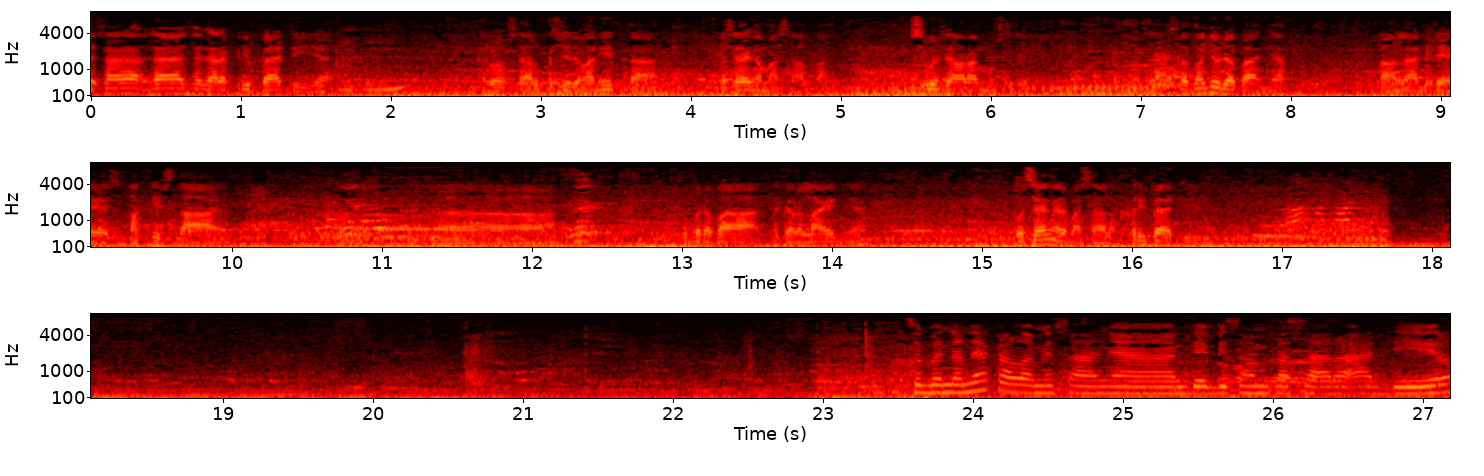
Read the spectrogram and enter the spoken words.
saya saya secara pribadi ya. Kalau soal presiden wanita ya saya nggak masalah. Meskipun saya orang muslim. Contohnya udah banyak. Bangladesh Pakistan beberapa negara lain ya buat saya nggak ada masalah pribadi Sebenarnya kalau misalnya dia bisa memperoleh secara adil,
